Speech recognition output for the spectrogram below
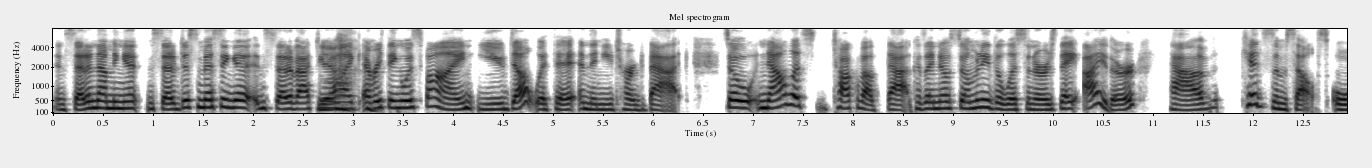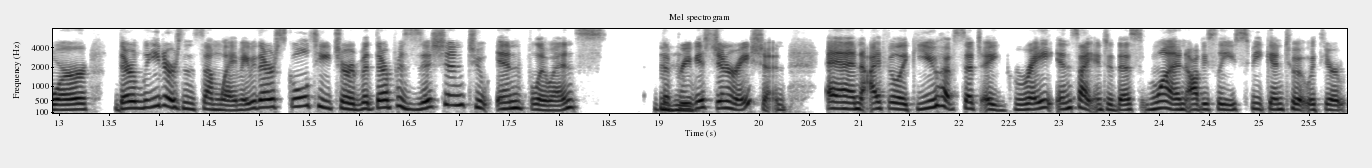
instead of numbing it, instead of dismissing it, instead of acting yeah. like everything was fine, you dealt with it and then you turned back. So now let's talk about that because I know so many of the listeners, they either have kids themselves or they're leaders in some way. Maybe they're a school teacher, but they're positioned to influence the mm-hmm. previous generation. And I feel like you have such a great insight into this. One, obviously, you speak into it with your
